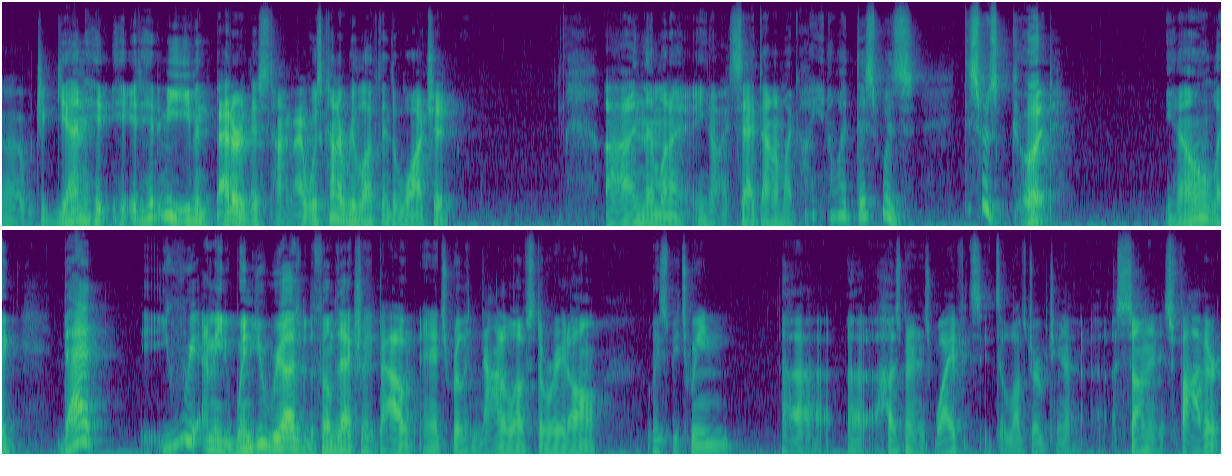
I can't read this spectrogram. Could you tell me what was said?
uh, which again hit it hit me even better this time. I was kind of reluctant to watch it, uh, and then when I you know I sat down, I'm like, oh, you know what, this was this was good. You know, like that. You re- I mean, when you realize what the film's actually about, and it's really not a love story at all, at least between uh, a husband and his wife. It's it's a love story between a, a son and his father.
